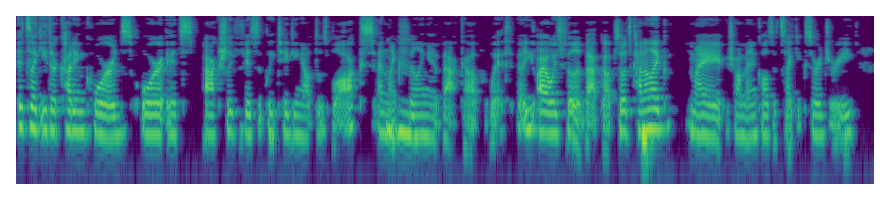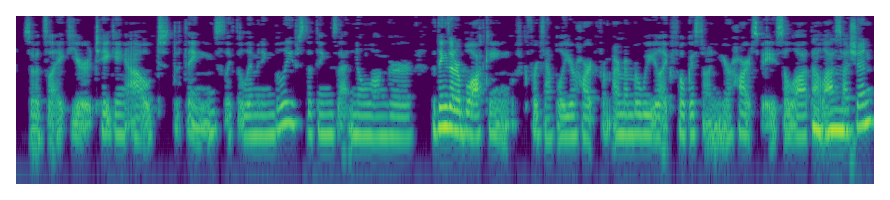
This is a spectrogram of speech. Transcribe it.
It's like either cutting cords or it's actually physically taking out those blocks and like Mhm. filling it back up with. I always fill it back up. So it's kind of like my shaman calls it psychic surgery. So it's like you're taking out the things, like the limiting beliefs, the things that no longer, the things that are blocking, for example, your heart from. I remember we like focused on your heart space a lot that last Mhm. session.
